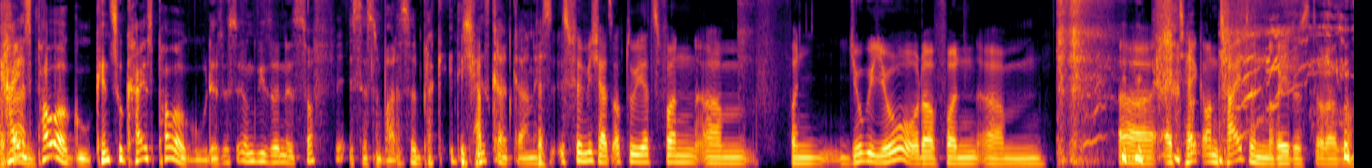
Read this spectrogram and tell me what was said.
Kais. Power Goo. Kennst du Kais Power Goo? Das ist irgendwie so eine Software. Ist das, war das so ein Plugin? Ich, hab- weiß gerade gar nicht. Das ist für mich, als ob du jetzt von, ähm, von Yu-Gi-Oh! oder von ähm, äh, Attack on Titan redest oder so.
